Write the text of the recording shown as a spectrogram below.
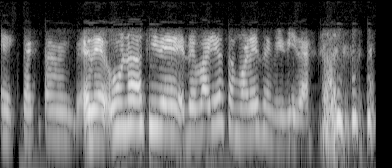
Exactamente. De uno así de, de varios amores de mi vida.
